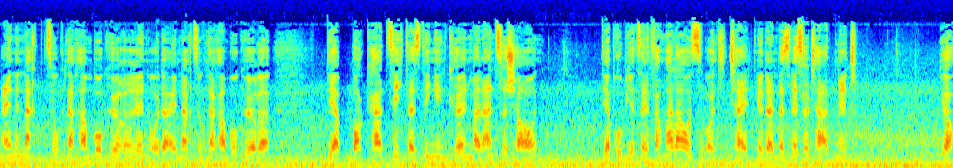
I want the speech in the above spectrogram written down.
einen Nachtzug nach Hamburg-Hörerin oder ein Nachtzug nach Hamburg-Hörer, der Bock hat, sich das Ding in Köln mal anzuschauen, der probiert es einfach mal aus und teilt mir dann das Resultat mit. Ja,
